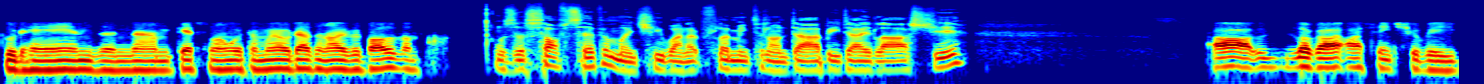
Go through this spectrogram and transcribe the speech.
good hands, and um, gets along with them well. Doesn't overbother them. It was a soft seven when she won at Flemington on Derby Day last year. Oh, look, I, I think she'll be.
